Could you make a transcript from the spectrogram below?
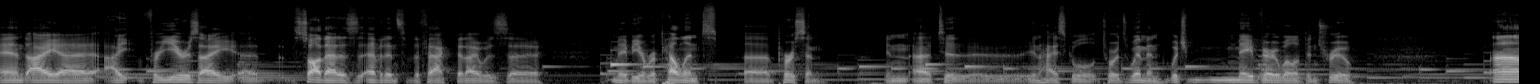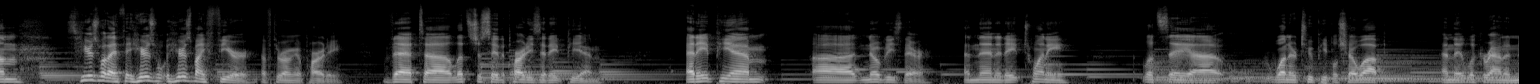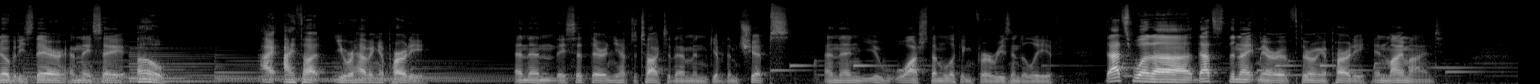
and I uh, I for years I uh, saw that as evidence of the fact that I was uh, maybe a repellent person in to in high school towards women, which may very well have been true. Um, here's what I think. Here's here's my fear of throwing a party. That uh, let's just say the party's at 8 p.m. At 8 p.m., uh, nobody's there, and then at 8:20, let's say uh, one or two people show up, and they look around and nobody's there, and they say, "Oh, I I thought you were having a party," and then they sit there and you have to talk to them and give them chips, and then you watch them looking for a reason to leave. That's what uh that's the nightmare of throwing a party in my mind.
